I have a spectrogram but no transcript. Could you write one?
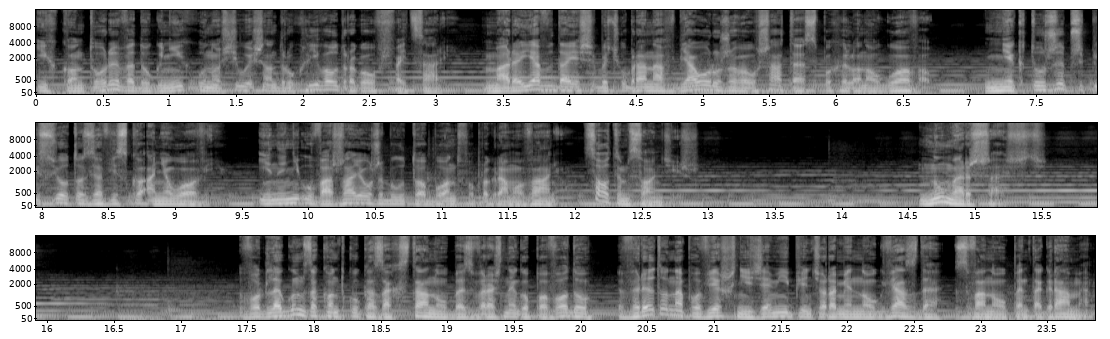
Ich kontury według nich unosiły się nad ruchliwą drogą w Szwajcarii. Maryja wydaje się być ubrana w biało-różową szatę z pochyloną głową. Niektórzy przypisują to zjawisko aniołowi, inni uważają, że był to błąd w oprogramowaniu. Co o tym sądzisz? Numer 6. W odległym zakątku Kazachstanu bez wyraźnego powodu wyryto na powierzchni Ziemi pięcioramienną gwiazdę, zwaną pentagramem.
